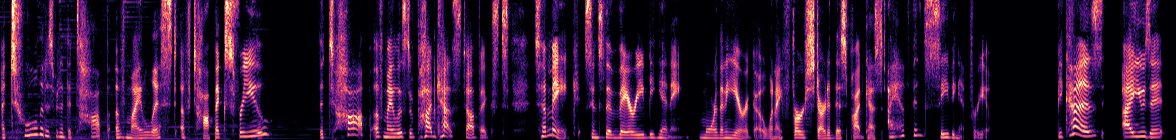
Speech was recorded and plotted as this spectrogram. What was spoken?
a tool that has been at the top of my list of topics for you, the top of my list of podcast topics to make since the very beginning, more than a year ago when I first started this podcast. I have been saving it for you because I use it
